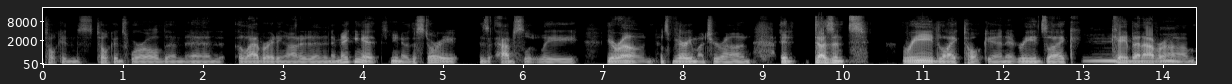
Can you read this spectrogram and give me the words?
Tolkien's Tolkien's world and and elaborating on it and, and making it, you know, the story is absolutely your own. It's very much your own. It doesn't read like Tolkien. It reads like mm. Kay Ben Avraham, mm.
